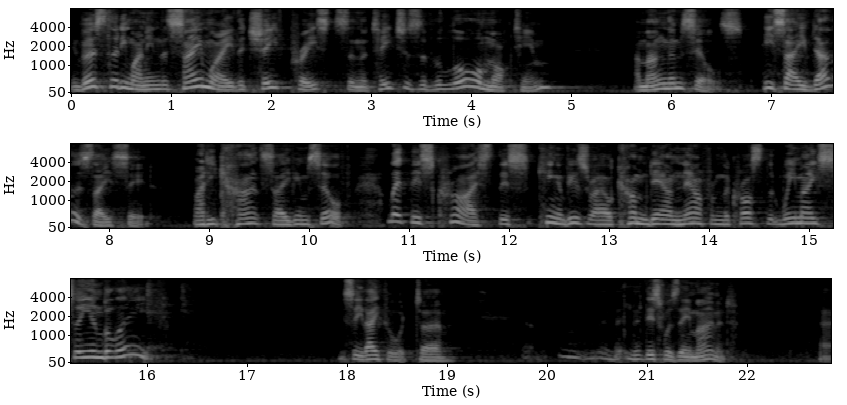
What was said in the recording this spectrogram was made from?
In verse 31, in the same way, the chief priests and the teachers of the law mocked him among themselves. He saved others, they said, but he can't save himself. Let this Christ, this King of Israel, come down now from the cross that we may see and believe. You see, they thought uh, this was their moment. Uh,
